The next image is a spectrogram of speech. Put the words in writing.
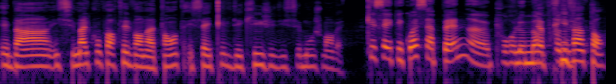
eh ben, il s'est mal comporté devant ma tante et ça a été le déclic. J'ai dit, c'est bon, je m'en vais. Et ça a été quoi sa peine euh, pour le Il a meurtre pris de- 20 ans.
